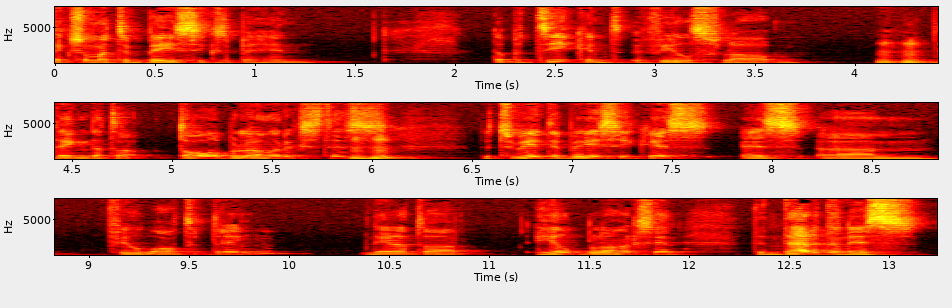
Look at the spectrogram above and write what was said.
Ik zou met de basics beginnen. Dat betekent veel slapen. Mhm. Ik denk dat dat het allerbelangrijkste is. Mhm. De tweede basic is, is ehm, veel water drinken. Ik denk dat dat heel belangrijk is. De derde is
